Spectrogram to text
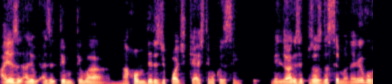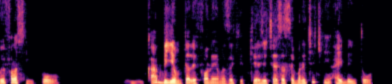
aí, tem, tem uma, na home deles de podcast tem uma coisa assim, melhores episódios da semana. Aí eu vou ver e falo assim, pô, cabiam telefonemas aqui, porque a gente, essa semana a gente arrebentou.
